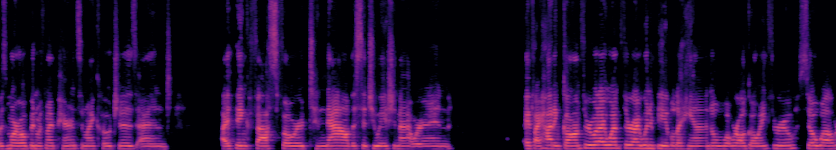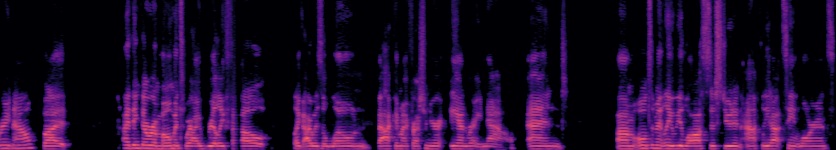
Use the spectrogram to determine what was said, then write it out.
I was more open with my parents and my coaches. And I think fast forward to now, the situation that we're in, if I hadn't gone through what I went through, I wouldn't be able to handle what we're all going through so well right now. But I think there were moments where I really felt like I was alone back in my freshman year and right now. And um, ultimately, we lost a student athlete at St. Lawrence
